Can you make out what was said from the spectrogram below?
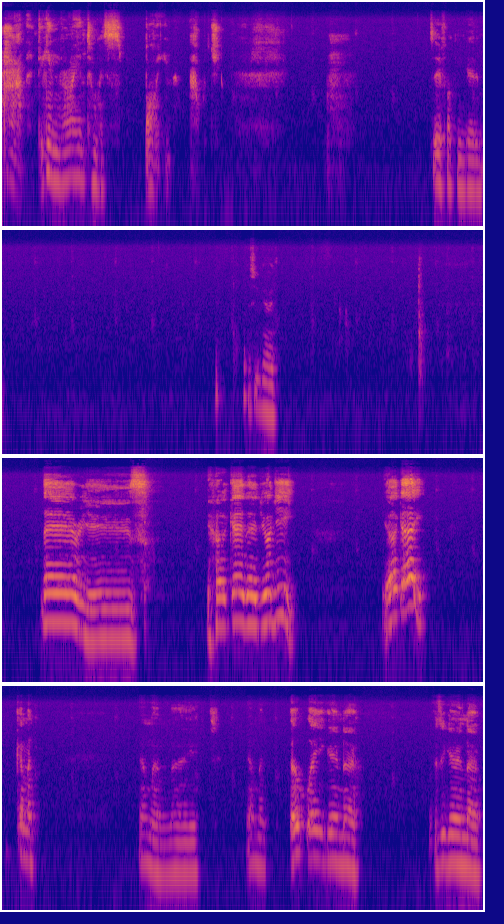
Ah, they're digging right into my spine. Ouch. See if I can get him. Where's he going? There he is. You okay there, Georgie? You okay? Come on. Come on, mate. Come on. Oh, where you going now? Where's he going now?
